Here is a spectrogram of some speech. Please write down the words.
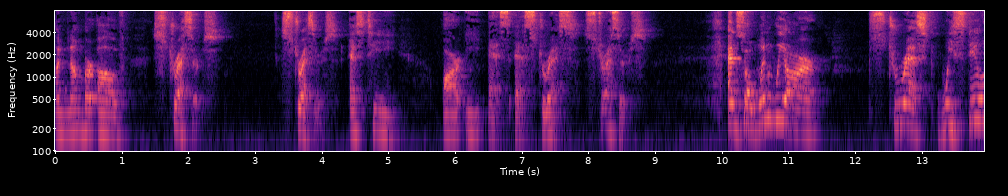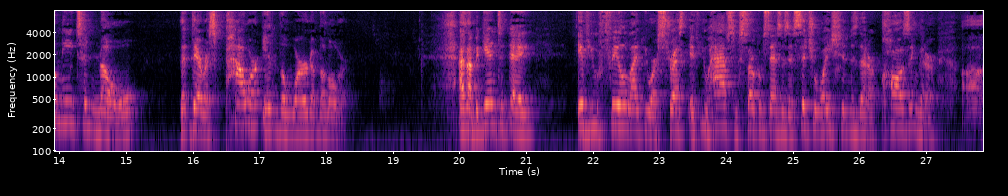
a number of stressors. Stressors. S T R E S S. Stress. Stressors. And so when we are stressed, we still need to know that there is power in the word of the Lord. As I begin today, if you feel like you are stressed, if you have some circumstances and situations that are causing, that are uh,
